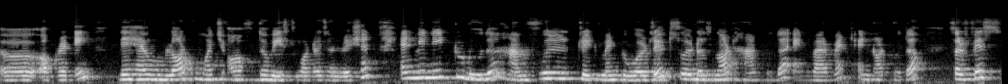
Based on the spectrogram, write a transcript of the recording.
uh, operating. They have lot much of the wastewater generation and we need to do the harmful treatment towards it so it does not harm to the environment and not to the surface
